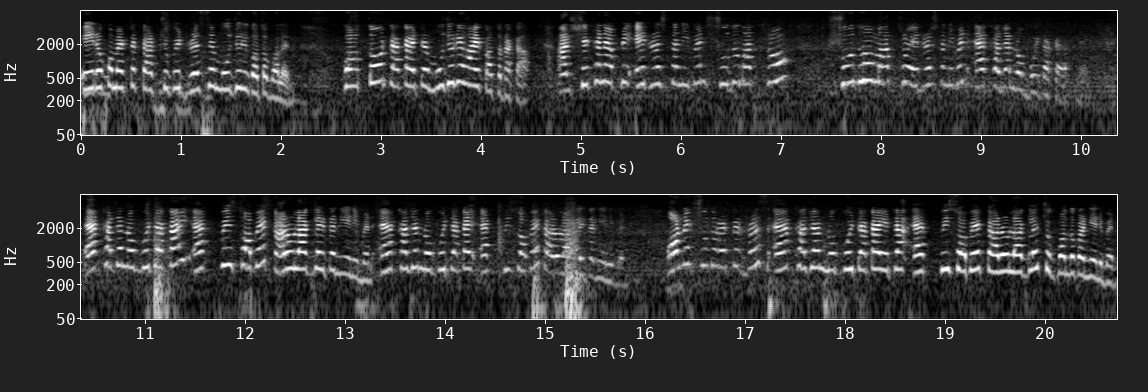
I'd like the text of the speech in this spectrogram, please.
এইরকম একটা কাঠচুপি ড্রেসের মজুরি কত বলেন? কত টাকা? এটার মজুরি হয় কত টাকা? আর সেখানে আপনি এই ড্রেসটা নেবেন শুধুমাত্র শুধুমাত্র এই ড্রেসটা নেবেন এক হাজার নব্বই টাকায় আপনি। এক হাজার নব্বই টাকায় এক পিস হবে, কারও লাগলে এটা নিয়ে নেবেন। এক হাজার নব্বই টাকায় এক পিস হবে, কারও লাগলে এটা নিয়ে নেবেন। অনেক সুন্দর একটা ড্রেস এক হাজার নব্বই টাকায় এটা এক পিস হবে, কারও লাগলে চোখ বন্ধ করে নিয়ে নেবেন।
